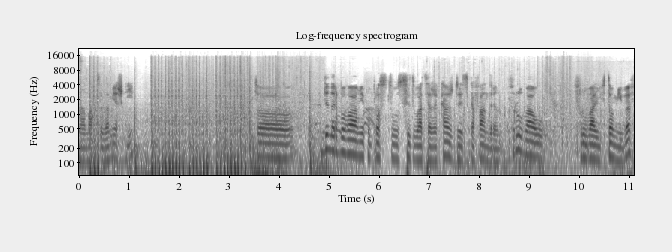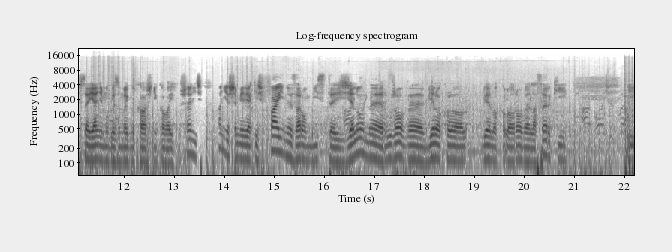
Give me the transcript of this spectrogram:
na mapce zamieszki, to denerwowała mnie po prostu sytuacja, że każdy skafandrem fruwał, fruwali w to mi we wce, ja nie mogę z mojego kałasznikowa ich uszelić. Oni jeszcze mieli jakieś fajne, zarąbiste, zielone, różowe, wielokolor, wielokolorowe laserki i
